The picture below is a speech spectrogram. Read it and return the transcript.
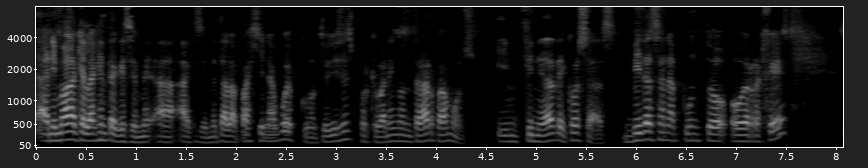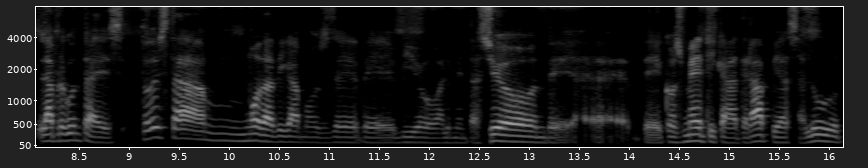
animo a que la gente a que, se a, que se meta a la página web, como tú dices, porque van a encontrar, vamos, infinidad de cosas. Vidasana.org la pregunta es, toda esta moda, digamos, de, bioalimentación, de, eh, de, cosmética, terapia, salud,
